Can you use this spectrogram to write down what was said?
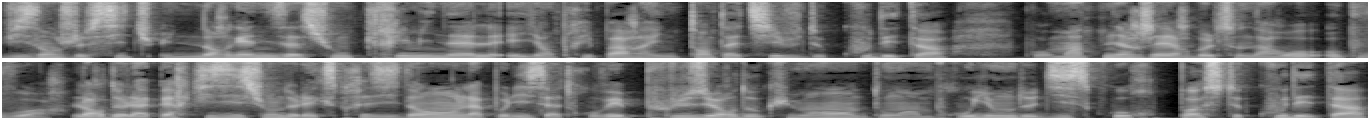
visant, je cite, une organisation criminelle ayant pris part à une tentative de coup d'État pour maintenir Jair Bolsonaro au pouvoir. Lors de la perquisition de l'ex-président, la police a trouvé plusieurs documents, dont un brouillon de discours post-coup d'État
